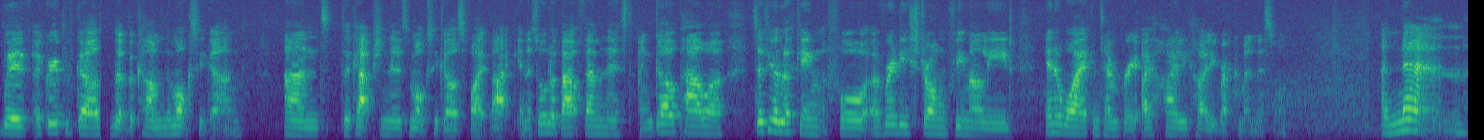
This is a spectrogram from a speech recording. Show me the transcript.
with a group of girls that become the Moxie Gang and the caption is Moxie Girls Fight Back and it's all about feminist and girl power so if you're looking for a really strong female lead in a YA contemporary I highly highly recommend this one. And then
